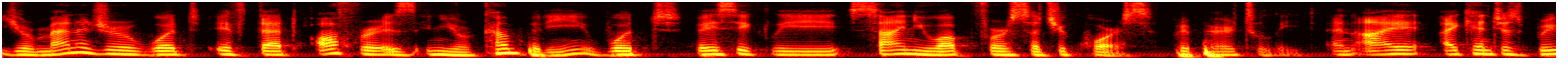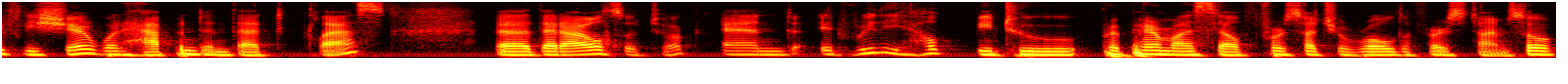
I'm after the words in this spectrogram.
your manager would, if that offer is in your company, would basically sign you up for such a course, Prepare to Lead. And I, I can just briefly share what happened in that class. Uh, that I also took. And it really helped me to prepare myself for such a role the first time. So,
